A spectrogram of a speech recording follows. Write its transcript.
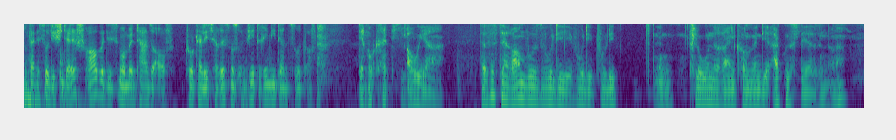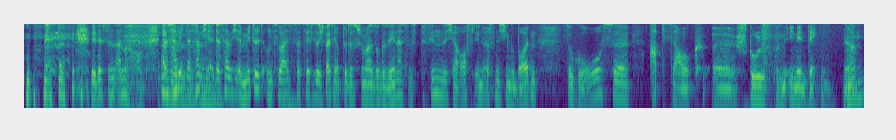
Und dann ist so die Stellschraube, die ist momentan so auf Totalitarismus und wir drehen die dann zurück auf Demokratie. Oh ja. Das ist der Raum, wo, wo die, wo die Polit-Klone reinkommen, wenn die Akkus leer sind, oder? Nee, das ist ein anderer Raum. Das Also, habe ich, das habe ich, das habe ich ermittelt und zwar ist es tatsächlich so, ich weiß nicht, ob du das schon mal so gesehen hast, es befinden sich ja oft in öffentlichen Gebäuden so große Absaugstulpen in den Decken. Ne?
